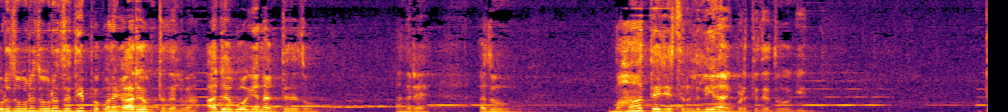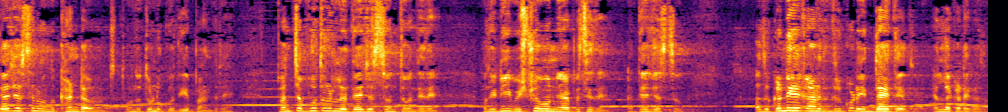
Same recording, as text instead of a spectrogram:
ಉರಿದು ಉರಿದು ಉರಿದು ದೀಪ ಕೊನೆಗೆ ಆರಿ ಹೋಗ್ತದಲ್ವಾ? ಆರಿ ಹೋಗುವಾಗ ಏನಾಗ್ತದೆ ಅದು? ಅಂದರೆ ಅದು ಮಹಾ ತೇಜಸ್ಸಿನಲ್ಲಿ ಲೀನ ಅದು ಹೋಗಿ. ತೇಜಸ್ಸಿನ ಒಂದು ಖಂಡ, ಒಂದು ತುಣುಕು ದೀಪ ಅಂದರೆ, ಪಂಚಭೂತಗಳಲ್ಲಿ ತೇಜಸ್ಸು ಅಂತ ಒಂದಿದೆ. ಅದು ಇಡೀ ವಿಶ್ವವನ್ನು ವ್ಯಾಪಿಸಿದೆ ಆ ತೇಜಸ್ಸು. ಅದು ಕಣ್ಣಿಗೆ ಕಾಣದಿದ್ರು ಕೂಡ ಇದ್ದೈತೆ ಅದು, ಎಲ್ಲ ಕಡೆಗೂ ಅದು.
